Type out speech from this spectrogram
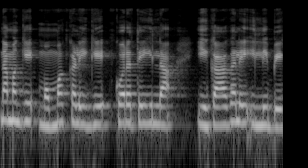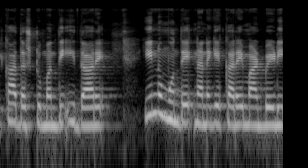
ನಮಗೆ ಮೊಮ್ಮಕ್ಕಳಿಗೆ ಕೊರತೆ ಇಲ್ಲ. ಈಗಾಗಲೇ ಇಲ್ಲಿ ಬೇಕಾದಷ್ಟು ಮಂದಿ ಇದ್ದಾರೆ. ಇನ್ನು ಮುಂದೆ ನನಗೆ ಕರೆ ಮಾಡಬೇಡಿ.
